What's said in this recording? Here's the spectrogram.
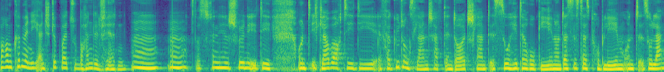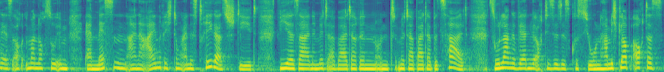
warum können wir nicht ein Stück weit so behandelt werden? Mm, mm, das finde ich eine schöne Idee. Und ich glaube auch, die, die Vergütungslandschaft in Deutschland ist so heterogen und das ist das Problem. Und solange es auch immer noch so im Ermessen einer Einrichtung eines Trägers steht, wie er seine Mitarbeiterinnen und Mitarbeiter bezahlt, solange werden wir auch diese Diskussion haben. Ich glaube auch, dass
